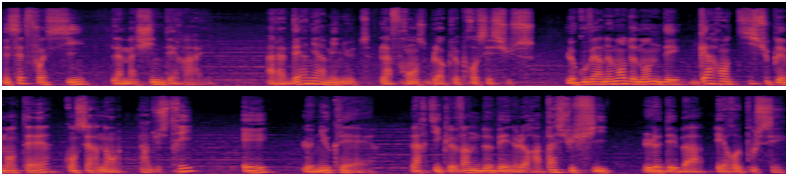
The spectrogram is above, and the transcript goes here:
Mais cette fois-ci, la machine déraille. À la dernière minute, la France bloque le processus. Le gouvernement demande des garanties supplémentaires concernant l'industrie et le nucléaire. L'article 22b ne leur a pas suffi, le débat est repoussé.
